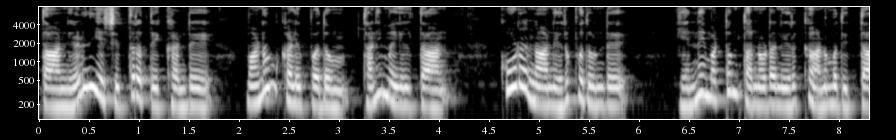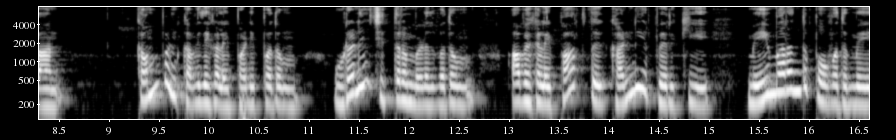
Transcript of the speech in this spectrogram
தான் எழுதிய சித்திரத்தை கண்டு மனம் கழிப்பதும் தனிமையில்தான். கூட நான் இருப்பதுண்டு. என்னை மட்டும் தன்னுடன் இருக்க அனுமதித்தான். கம்பன் கவிதைகளை படிப்பதும் உடனே சித்திரம் எழுதுவதும் அவைகளை பார்த்து கண்ணீர் பெருக்கி மெய்மறந்து போவதுமே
